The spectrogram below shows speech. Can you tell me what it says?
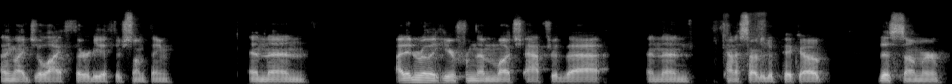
I think like July 30th or something. And then I didn't really hear from them much after that. And then kind of started to pick up this summer.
